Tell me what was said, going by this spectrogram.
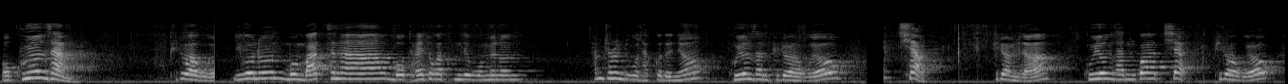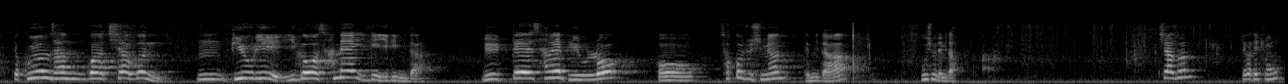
어, 구연산 필요하고요. 이거는 뭐 마트나 뭐 다이소 같은 데 보면은 3,000원 주고 샀거든요. 구연산 필요하고요. 치약 필요합니다. 구연산과 치약 필요하고요. 자, 구연산과 치약은 음, 비율이 이거 3에 이게 1입니다. 1대 3의 비율로 어, 섞어주시면 됩니다. 보시면 됩니다. 치약은 제가 대충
